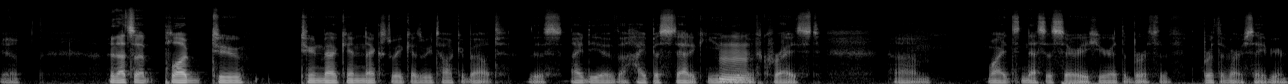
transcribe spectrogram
Yeah. And that's a plug to tune back in next week as we talk about this idea of the hypostatic union of Christ. Um, why it's necessary here at the birth of birth of our Savior.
